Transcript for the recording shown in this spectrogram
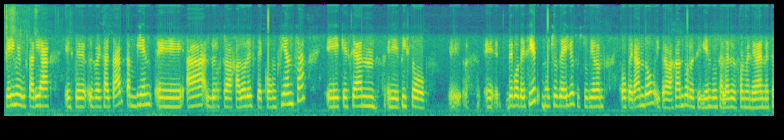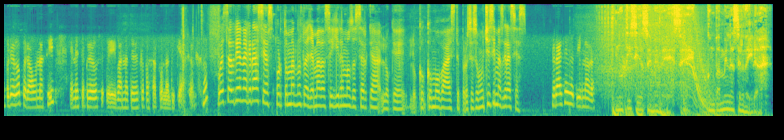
y ahí me gustaría este, resaltar también eh, a los trabajadores de confianza que se han visto eh, eh, debo decir, muchos de ellos estuvieron operando y trabajando, recibiendo un salario de forma legal en ese periodo, pero aún así, en este periodo eh, van a tener que pasar por las liquidaciones. ¿no? Pues Adriana, gracias por tomarnos la llamada. Seguiremos de cerca lo que, cómo va este proceso. Muchísimas gracias. Gracias a ti, un Noticias MBS con Pamela Cerdeira.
